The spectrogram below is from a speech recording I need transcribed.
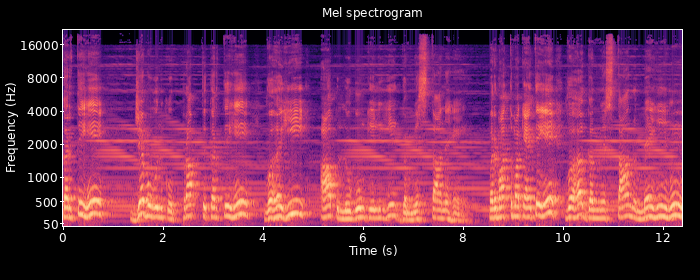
करते हैं, जब उनको प्राप्त करते हैं, वह ही आप लोगों के लिए गम्यस्थान है। परमात्मा कहते हैं, वह गम्यस्थान मैं ही हूँ।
